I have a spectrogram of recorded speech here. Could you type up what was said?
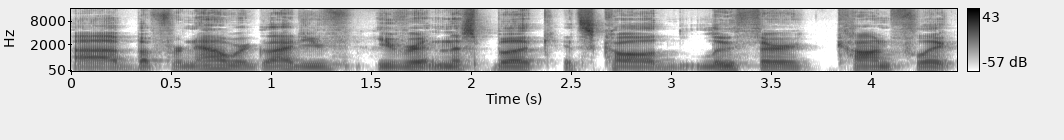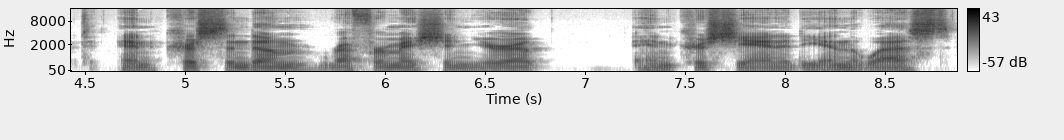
Uh, but for now, we're glad you've you've written this book. It's called Luther, Conflict, and Christendom: Reformation Europe and Christianity in the West.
